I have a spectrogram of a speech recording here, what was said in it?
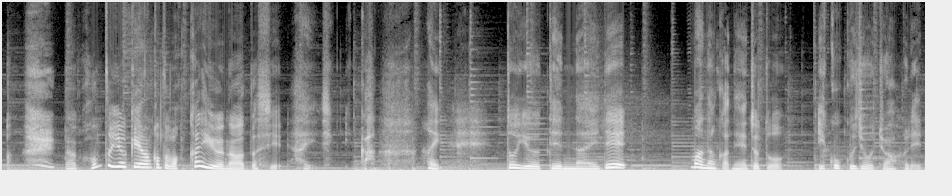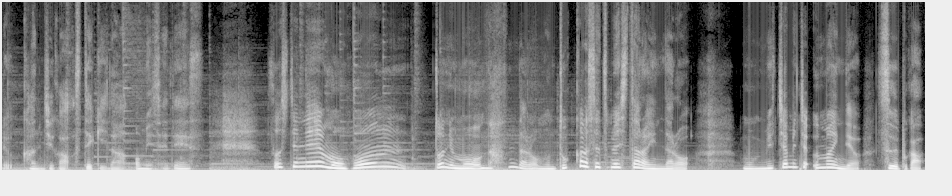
なんかほんと余計なことばっかり言うな、私。はい、いいか。はい。という店内で、まあなんかね、ちょっと異国情緒あふれる感じが素敵なお店です。そしてね、もう本当にもうなんだろう、もうどっから説明したらいいんだろう。もうめちゃめちゃうまいんだよ、スープが。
